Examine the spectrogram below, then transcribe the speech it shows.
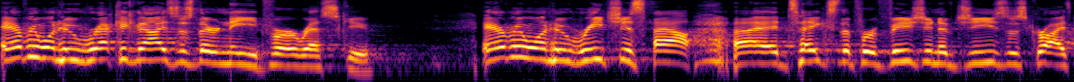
everyone who recognizes their need for a rescue, Everyone who reaches out uh, and takes the provision of Jesus Christ,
